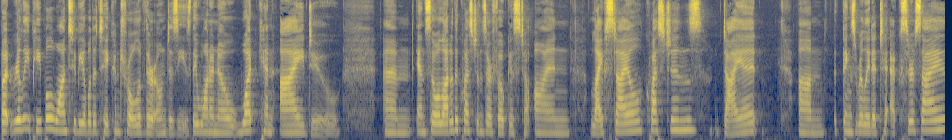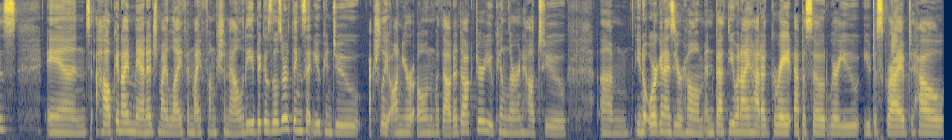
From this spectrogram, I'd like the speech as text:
But really, people want to be able to take control of their own disease. They want to know, what can I do? Um, and so a lot of the questions are focused on lifestyle questions, diet, um, things related to exercise, and how can I manage my life and my functionality? Because those are things that you can do actually on your own without a doctor. You can learn how to, um, you know, organize your home. And Beth, you and I had a great episode where you you described how,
